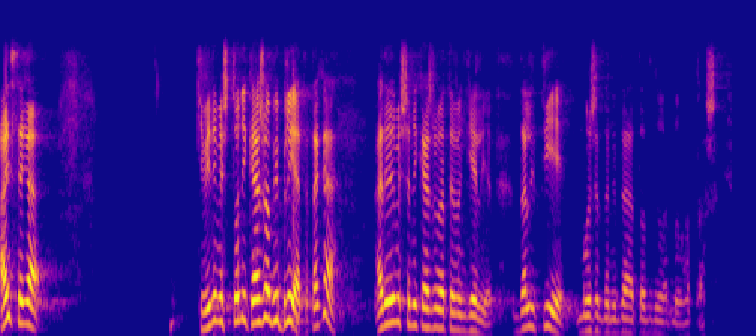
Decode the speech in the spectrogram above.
Ајде сега, ќе видиме што ни кажува Библијата, така? Ајде видиме што ни кажуваат Евангелијата. Дали тие може да ни дадат одговор на ова прашање?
